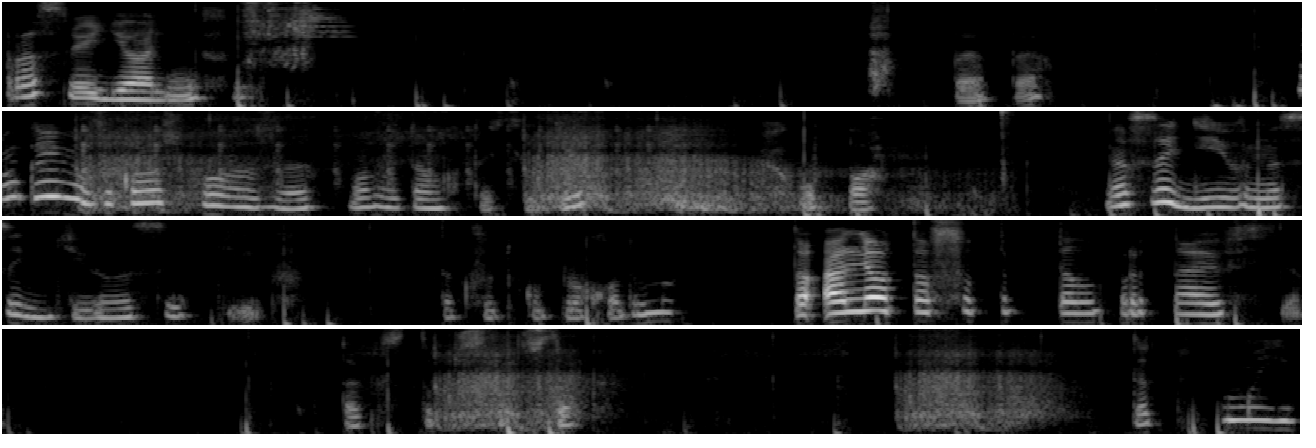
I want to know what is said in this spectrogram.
Просто ідеальніший. Пепе. Ну, окей, може комусь повезе. Може там хтось сидів. Опа. Не сидів, не сидів, не сидів. Так швидко проходимо. Та алло, та що ти телепортаєшся? Так, стоп, стоп, стоп. Та тут мої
